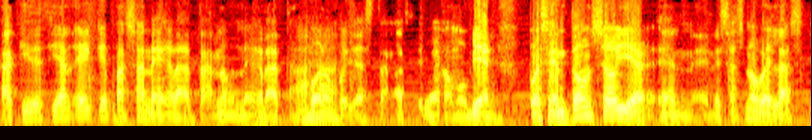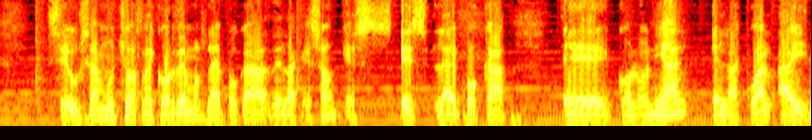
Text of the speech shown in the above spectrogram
aquí decían, hey, ¿qué pasa, negrata, no? Negrata. Ajá. Bueno, pues ya está, así lo dejamos. Bien, pues en Tom Sawyer, en, en esas novelas, se usa mucho, recordemos la época de la que son, que es, es la época eh, colonial, en la cual hay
